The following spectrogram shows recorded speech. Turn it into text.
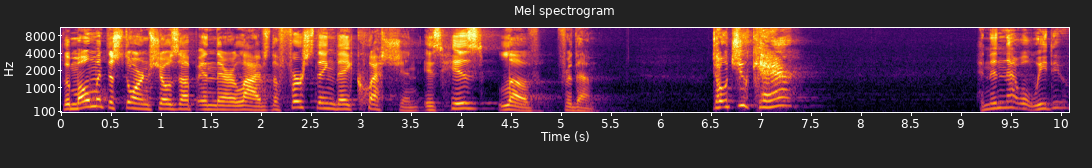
The moment the storm shows up in their lives, the first thing they question is his love for them. Don't you care? And isn't that what we do?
